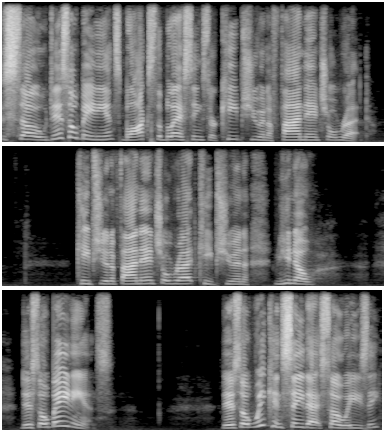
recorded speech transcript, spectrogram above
So disobedience blocks the blessings or keeps you in a financial rut. Keeps you in a financial rut, keeps you in a, you know, disobedience. So we can see that so easy.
